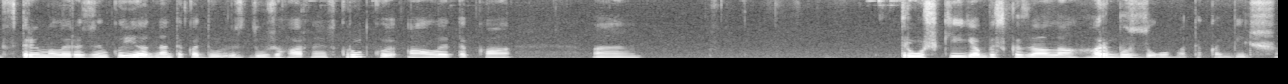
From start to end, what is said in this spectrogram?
втримала резинку, і одна така з дуже гарною скруткою, але така е, трошки, я би сказала, гарбузова, така більша.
